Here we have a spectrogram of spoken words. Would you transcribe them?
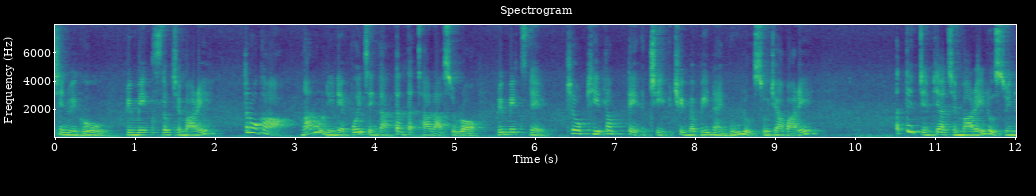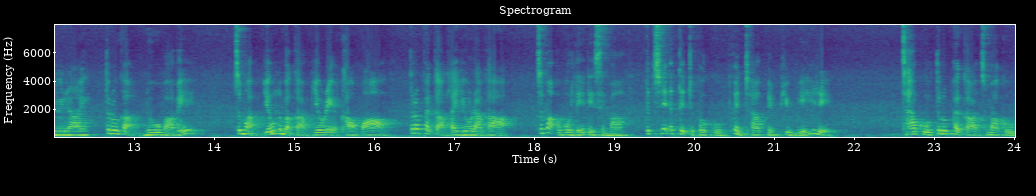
ခြင်းတွေကို remix လုပ်ချင်ပါတယ်သူတို့ကငါတို့အနေနဲ့ပွဲချိန်ကတန်တက်ထားတာဆိုတော့ remix နဲ့ဖြော်ဖြေလောက်တဲ့အထိအချိန်မပေးနိုင်ဘူးလို့ဆိုကြပါတယ် အစ်စ်တင်ပြချင်ပါတယ်လို့ဆွေးနွေးတိုင်းသူတို့က no ပါပဲကျမပြောလမကပြောတဲ့အခါမှာသူတို့ဘက်ကလှည့်ရောတာကကျမအဝတ်လဲနေစမှာတချင်းအစ်စ်တစ်ပုတ်ကိုဖွင့်ထားခွင့်ပြုမေတဲ့ဒါကိုသူတို့ဘက်ကကျမကို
